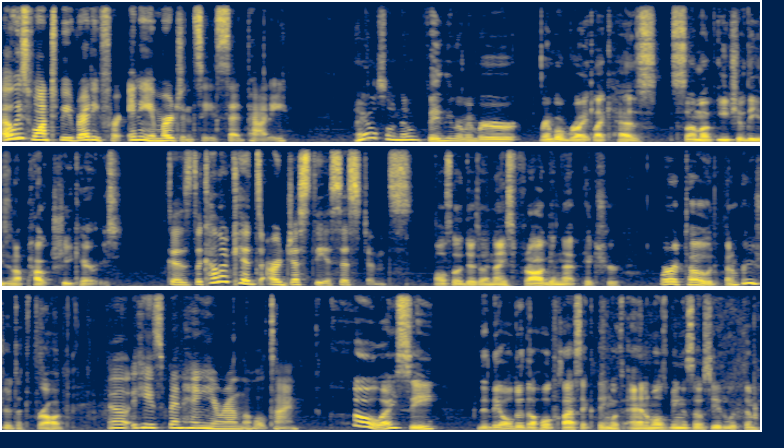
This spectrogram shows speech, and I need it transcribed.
I always want to be ready for any emergency, said Patty. I also now vaguely remember Rainbow Brite like has some of each of these in a pouch she carries. Because the color kids are just the assistants. Also, there's a nice frog in that picture. Or a toad, but I'm pretty sure it's a frog. Well, he's been hanging around the whole time. Oh, I see. Did they all do the whole classic thing with animals being associated with them?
